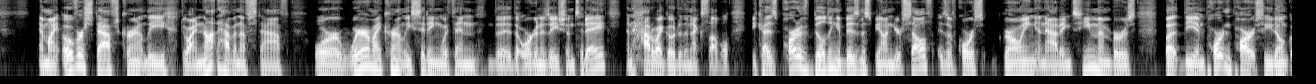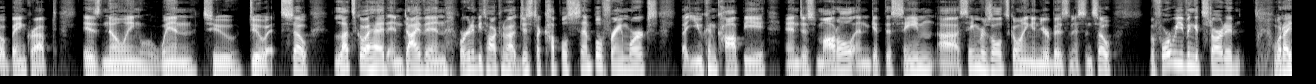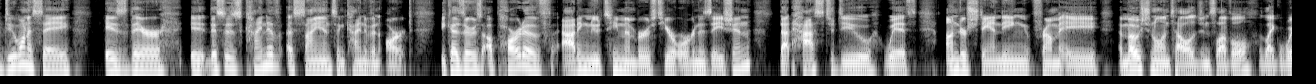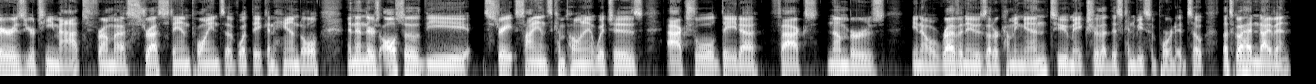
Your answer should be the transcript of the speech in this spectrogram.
am I overstaffed currently? Do I not have enough staff? Or where am I currently sitting within the, the organization today? And how do I go to the next level? Because part of building a business beyond yourself is, of course, growing and adding team members. But the important part, so you don't go bankrupt, is knowing when to do it. So let's go ahead and dive in. We're going to be talking about just a couple simple frameworks that you can copy and just model and get the same uh, same results going in your business. And so before we even get started, what I do want to say is there it, this is kind of a science and kind of an art because there's a part of adding new team members to your organization that has to do with understanding from a emotional intelligence level like where is your team at from a stress standpoint of what they can handle. And then there's also the straight science component which is actual data facts numbers you know revenues that are coming in to make sure that this can be supported. So let's go ahead and dive in.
